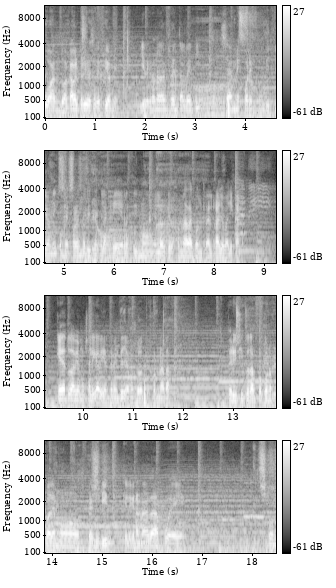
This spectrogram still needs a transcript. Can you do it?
cuando acabe el periodo de selecciones y el Granada enfrenta al Betis sea en mejores condiciones y con mejores noticias que las que recibimos en la última jornada contra el Rayo Vallecano. Queda todavía mucha liga, evidentemente, llevamos solo tres jornadas. Pero insisto, tampoco nos podemos permitir que el Granada, pues, con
